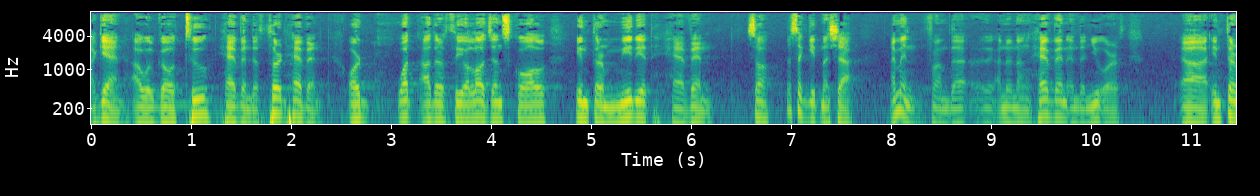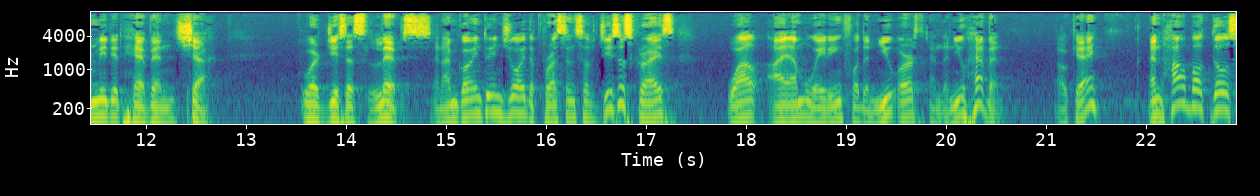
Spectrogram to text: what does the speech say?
Again, I will go to heaven, the third heaven, or what other theologians call intermediate heaven. So, nasa gitna siya. I mean, from the ano ng heaven and the new earth, uh, intermediate heaven siya, where Jesus lives. And I'm going to enjoy the presence of Jesus Christ while I am waiting for the new earth and the new heaven. Okay? And how about those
